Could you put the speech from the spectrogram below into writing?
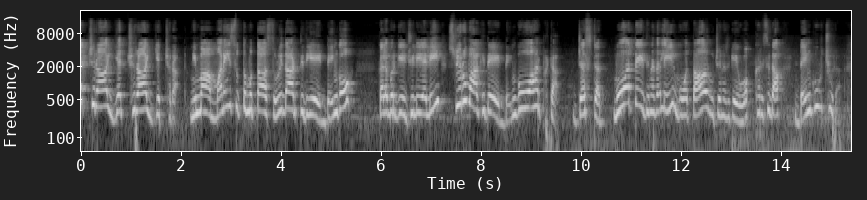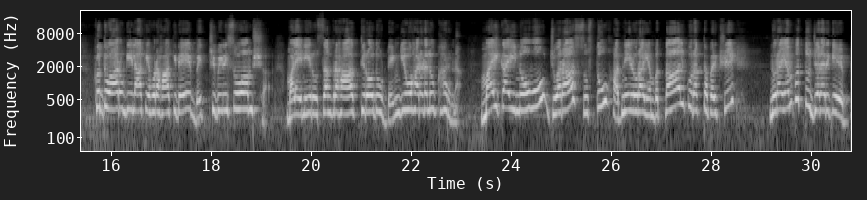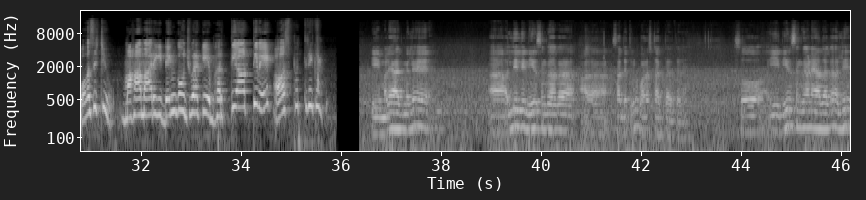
ಎಚ್ಚರ ಎಚ್ಚರ ಎಚ್ಚರ ನಿಮ್ಮ ಮನೆ ಸುತ್ತಮುತ್ತ ಸುಳಿದಾಡ್ತಿದೆಯೇ ಡೆಂಗೋ? ಕಲಬುರಗಿ ಜಿಲ್ಲೆಯಲ್ಲಿ ಶುರುವಾಗಿದೆ ಡೆಂಗೋ ಆರ್ಭಟ. ಜಸ್ಟ್ ಮೂವತ್ತೈದು ದಿನದಲ್ಲಿ ಮೂವತ್ತಾರು ಜನರಿಗೆ ಒಕ್ಕರಿಸಿದ ಡೆಂಗೂ ಚೂರ ಖುದ್ದು ಆರೋಗ್ಯ ಇಲಾಖೆ ಹೊರಹಾಕಿದೆ ಬೆಚ್ಚಿ ಬೀಳಿಸುವ ಅಂಶ. ಮಳೆ ನೀರು ಸಂಗ್ರಹ ಆಗ್ತಿರೋದು ಡೆಂಗ್ಯೂ ಹರಡಲು ಕಾರಣ. ಮೈ ಕೈ ನೋವು, ಜ್ವರ, ಸುಸ್ತು ಹದಿನೇಳುನೂರ ಎಂಬತ್ನಾಲ್ಕು ರಕ್ತ ಪರೀಕ್ಷೆ ನೂರ ಎಂಬತ್ತು ಜನರಿಗೆ ಪಾಸಿಟಿವ್. ಮಹಾಮಾರಿ ಡೆಂಗು ಜ್ವರಕ್ಕೆ ಭರ್ತಿ ಆಗ್ತಿವೆ ಆಸ್ಪತ್ರೆಗಳು. ಈ ಮಳೆ ಆದಮೇಲೆ ಅಲ್ಲಿ ನೀರು ಸಂಗ್ರಹ ಸಾಧ್ಯತೆಗಳು ಭಾಳಷ್ಟು ಆಗ್ತಾ ಇರ್ತದೆ ಸೊ ಈ ನೀರು ಸಂಗ್ರಹಣೆ ಆದಾಗ ಅಲ್ಲಿ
